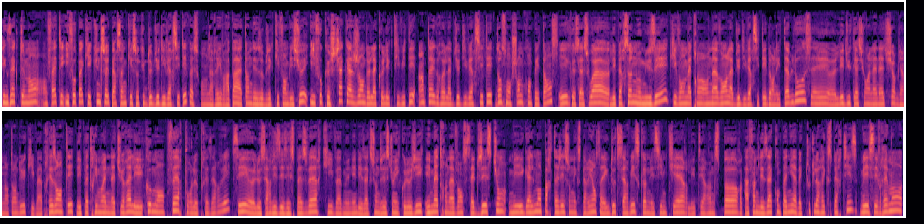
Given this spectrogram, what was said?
Exactement. En fait, il faut pas qu'il y ait qu'une seule personne qui s'occupe de biodiversité parce qu'on n'arrivera pas à atteindre des objectifs ambitieux. Il faut que chaque agent de la collectivité intègre la biodiversité dans son champ de compétences et que ce soit euh, les personnes au musée qui vont mettre en avant la biodiversité dans les tableaux. C'est euh, l'éducation à la nature, bien entendu, qui va présenter les patrimoines naturels et comment faire pour le préserver. C'est euh, le service des espaces verts qui va mener des actions de gestion écologique et mettre en avant cette gestion, mais également partager son expérience avec d'autres services comme les cimetières, les terrains de sport, afin de les accompagner avec toute leur expertise. Mais c'est vraiment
